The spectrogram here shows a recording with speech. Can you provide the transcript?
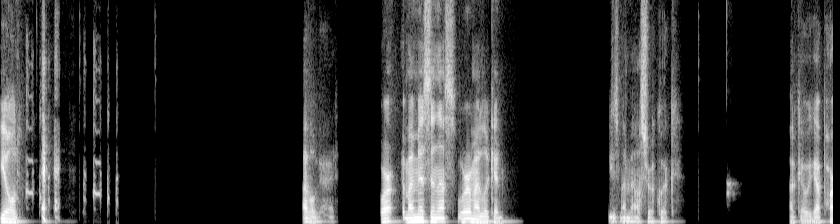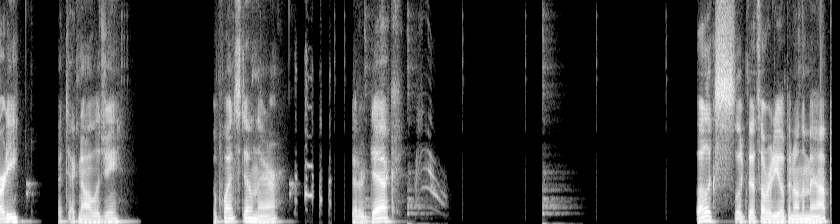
Yield. Bible guide. Where am I missing this? Where am I looking? Use my mouse real quick. Okay, we got party, got technology. No points down there. Got our deck. That looks like that's already open on the map.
